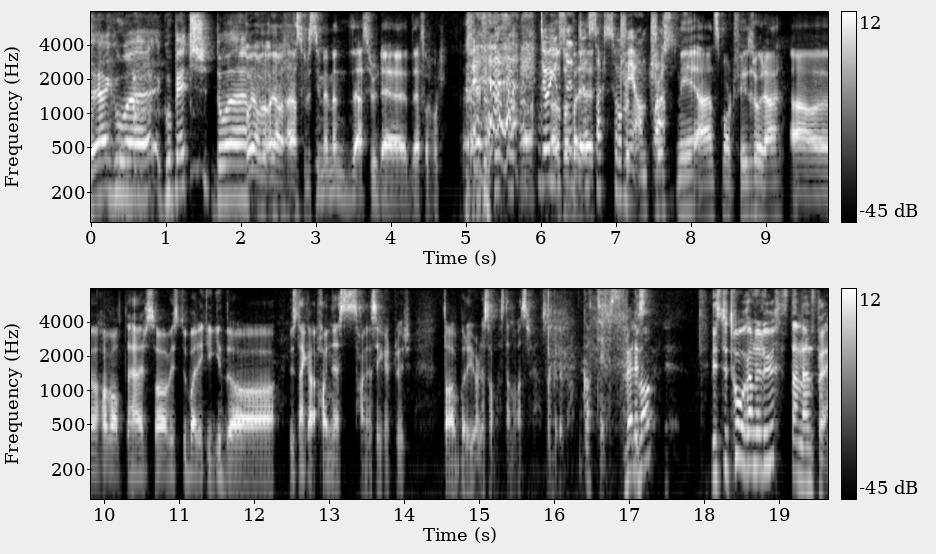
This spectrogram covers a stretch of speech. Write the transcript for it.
Det er en god, eh, god pitch. Da, oh, ja, oh, ja, jeg skulle si mer, men jeg tror det, det er forhold. Du har gjort Altså, det, du har sagt så mye annet. Trust me, jeg er en smart fyr, tror jeg. Jeg har valgt det her, så hvis du bare ikke gidder å Hvis du tenker han er, han er sikkert lur, da bare gjør det samme. Stem på Venstre. Så blir det bra. Godt tips. veldig bra. Hvis du tror han er lur, stem Venstre.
